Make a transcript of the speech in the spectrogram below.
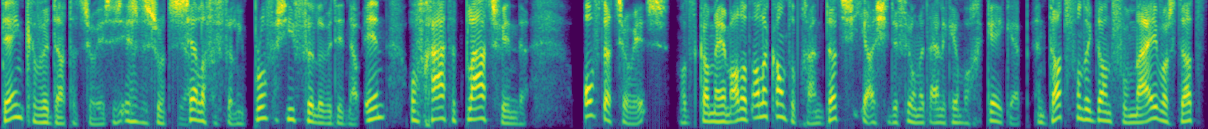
denken we dat het zo is? Dus is het een soort Ja. self-fulfilling prophecy? Vullen we dit nou in? Of gaat het plaatsvinden? Of dat zo is, want het kan met hem altijd alle kanten op gaan. Dat zie je als je de film uiteindelijk helemaal gekeken hebt. En dat vond ik dan voor mij, was dat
